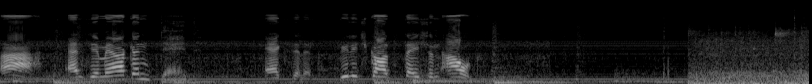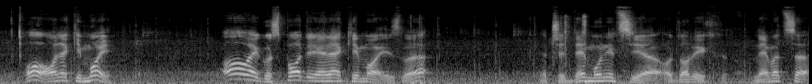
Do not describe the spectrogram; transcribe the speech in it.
Ah, anti-American? Dead. Excellent. Village guard station out. O, on neki moj. Ovaj gospodin je neki moj izgleda. Znači, gde municija od ovih Nemaca?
